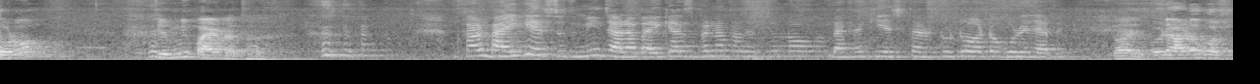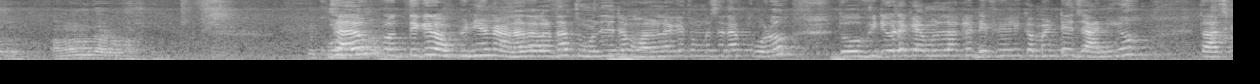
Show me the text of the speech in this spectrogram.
গরম তেমনি পায়ে ব্যথা। কারণ বাইকে এসছো তুমি যারা বাইকে আসবে না তাদের জন্য ব্যথা কি আছে? তারা টোটো অটো করে যাবে। তাই? ওটা আরও কষ্ট। আমার মতো আরও কষ্ট। যাই হোক প্রত্যেকের অপিনিয়ন আলাদা আলাদা। তোমাদের যেটা ভালো লাগে তোমরা সেটা করো। তো ভিডিওটা কেমন লাগলে ডেফিনেটলি কমেন্টে জানিও। তো আজকে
